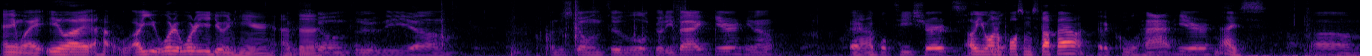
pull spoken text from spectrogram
anyway, Eli, how, are you? What, are- what are you doing here at I'm just going through the. Um, I'm just going through the little goodie bag here. You know, got Yeah. a couple T-shirts. Oh, you want to pull some stuff out? Got a cool hat here. Nice. Um,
